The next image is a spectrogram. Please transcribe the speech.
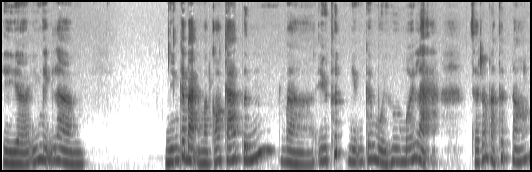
thì ờ, ý nghĩ là những cái bạn mà có cá tính và yêu thích những cái mùi hương mới lạ sẽ rất là thích nó.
